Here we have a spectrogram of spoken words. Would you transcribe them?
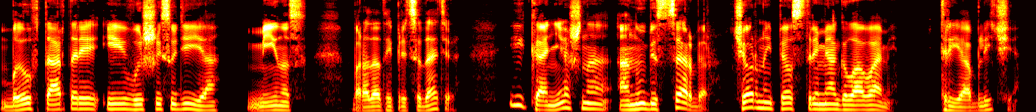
Был в Тартаре и высший судья, Минос, бородатый председатель, и, конечно, Анубис Цербер, черный пес с тремя головами, три обличия.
